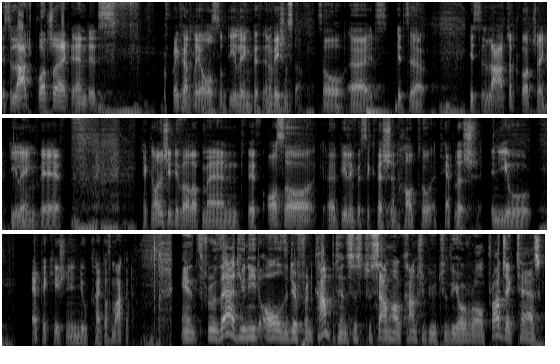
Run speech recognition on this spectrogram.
it's a large project and it's frequently also dealing with innovation stuff. So uh, it's it's a it's a larger project dealing with technology development, with also uh, dealing with the question how to establish a new application in a new kind of market. And through that, you need all the different competences to somehow contribute to the overall project task.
